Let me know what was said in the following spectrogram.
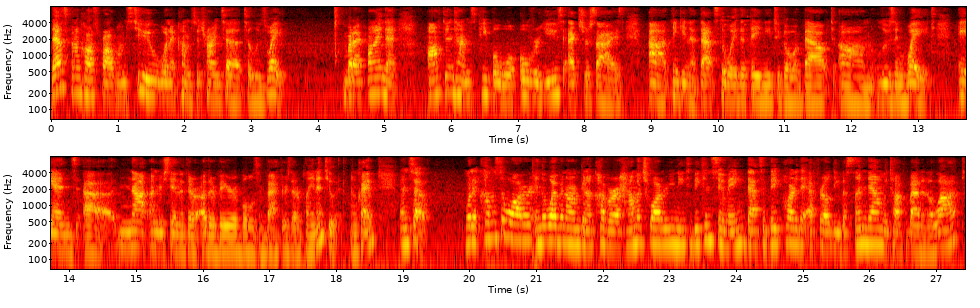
that's going to cause problems too when it comes to trying to, to lose weight. But I find that oftentimes people will overuse exercise uh, thinking that that's the way that they need to go about um, losing weight and uh, not understand that there are other variables and factors that are playing into it okay? And so when it comes to water, in the webinar, I'm going to cover how much water you need to be consuming. That's a big part of the FRL Diva Slim Down. We talk about it a lot.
